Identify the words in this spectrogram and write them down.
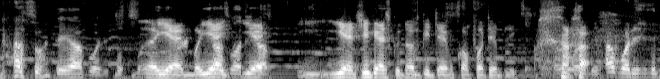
That's what they have. What it takes. Uh, yeah, but yeah, yeah, yet you guys could not beat them comfortably. That's what they have what it, it,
